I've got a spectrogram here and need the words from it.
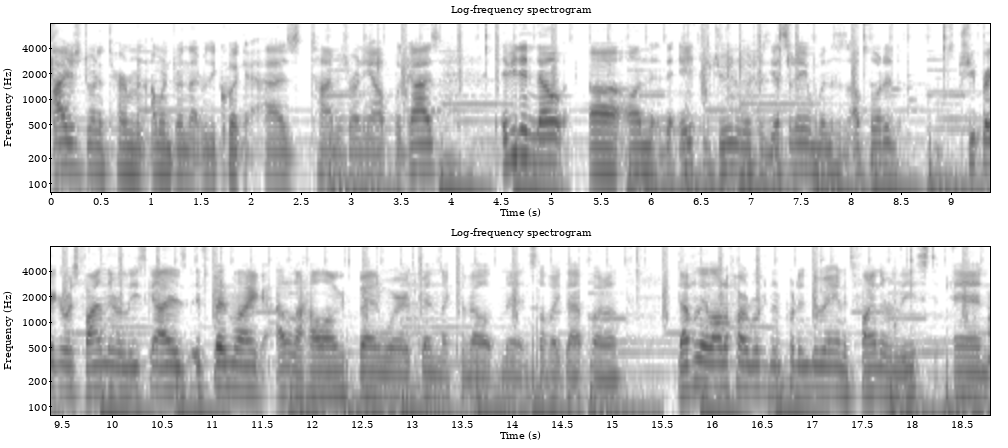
I just joined a tournament. I'm going to join that really quick as time is running out. But guys, if you didn't know, uh, on the 8th of June, which was yesterday when this is uploaded, Cheatbreaker was finally released, guys. It's been like, I don't know how long it's been where it's been like development and stuff like that, but uh, definitely a lot of hard work has been put into it and it's finally released. And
